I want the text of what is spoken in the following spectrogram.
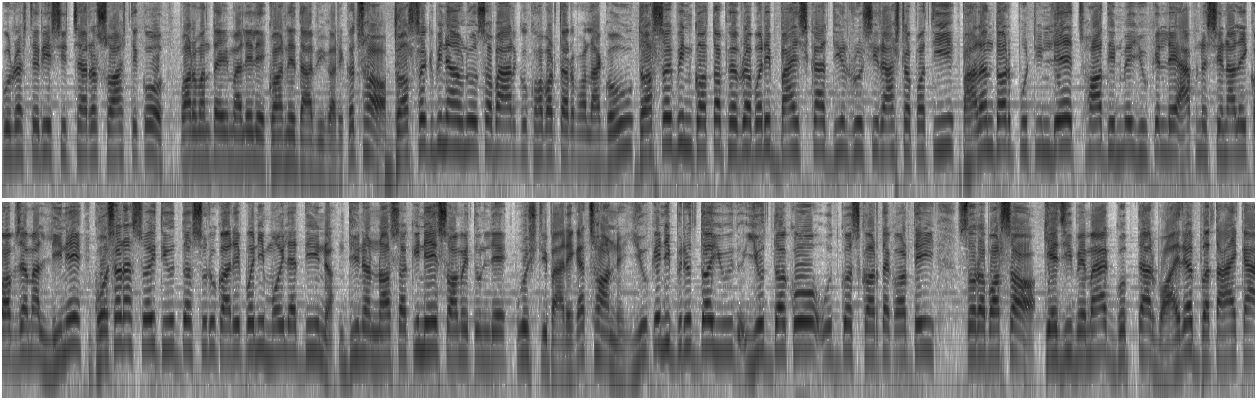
गुणस्तरीय शिक्षा र स्वास्थ्यको प्रबन्ध एमाले गर्ने दावी गरेको छ। दर्शक बिन आउनु सभाहरूको खबरतर्फ लागौ। दर्शक बिन गत फेब्रुअरी बाइसका दिन रुसी राष्ट्रपति भालन्दर पुटिनले छ दिनमै युक्रेनले आफ्नो सेनालाई कब्जामा लिने घोषणा सहित युद्ध सुरु गरे पनि महिला दिन दिन नसकिने समेत उनले पुष्टि पारेका छन्। युक्रेनी विरुद्ध युद्धको उद्घोष गर्दा गर्दै सोह्र वर्ष केजिबीमा गुप्तार भएर बताएका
